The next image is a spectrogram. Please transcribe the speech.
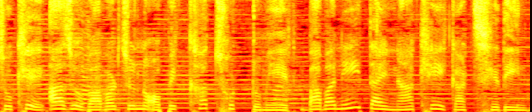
চোখে আজও বাবার জন্য অপেক্ষা ছোট্ট মেয়ের। বাবা নেই, তাই না খেয়ে কাটছে দিন।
